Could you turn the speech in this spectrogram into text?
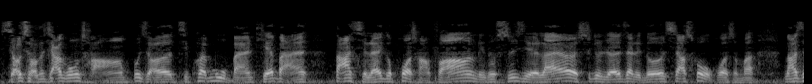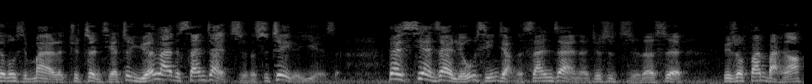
小小的加工厂，不晓得几块木板、铁板搭起来一个破厂房，里头十几来二十个人在里头瞎凑合，什么拿这些东西卖了去挣钱。这原来的山寨指的是这个意思，但现在流行讲的山寨呢，就是指的是。比如说翻版啊，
